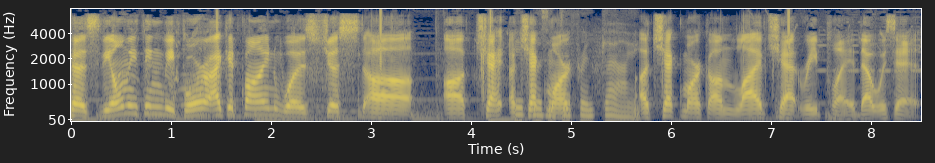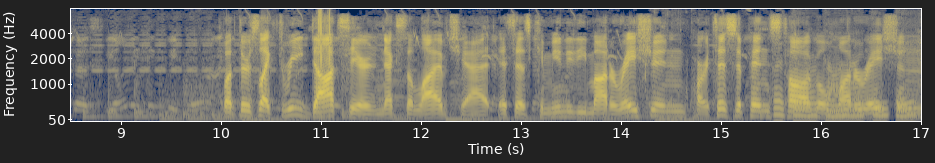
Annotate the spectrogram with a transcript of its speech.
Because the only thing before I could find was just uh, a check a It check a mark guy. a check mark on live chat replay. That was it. But there's like three dots here next to live chat. It says community moderation, participants, But toggle gone, I think They moderation,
